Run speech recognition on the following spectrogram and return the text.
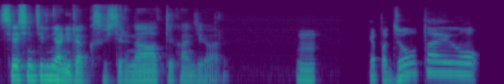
精神的にはリラックスしてるなっていう感じがある。うん。やっぱ状態を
